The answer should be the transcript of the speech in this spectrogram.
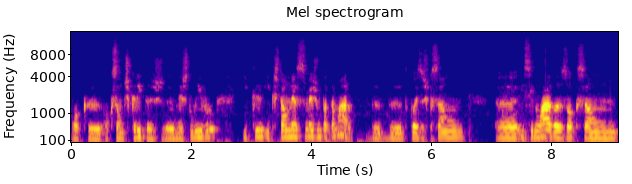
ou, que, ou que são descritas uh, neste livro e que, e que estão nesse mesmo patamar de, de, de coisas que são uh, insinuadas ou que são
